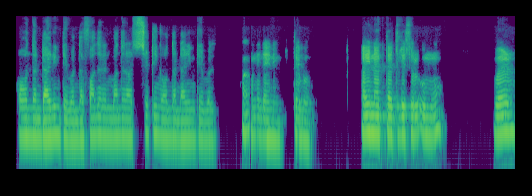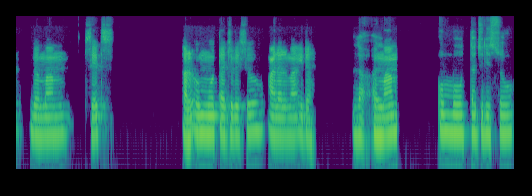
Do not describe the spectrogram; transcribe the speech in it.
On the dining table. The father and mother are sitting on the dining table. On the dining table. Aina Tajlisul Ummu? Where the mom sits? Al-Ummu Tajlisu Alal Ma'idah. La, al-Mom. Ummu Tajlisu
